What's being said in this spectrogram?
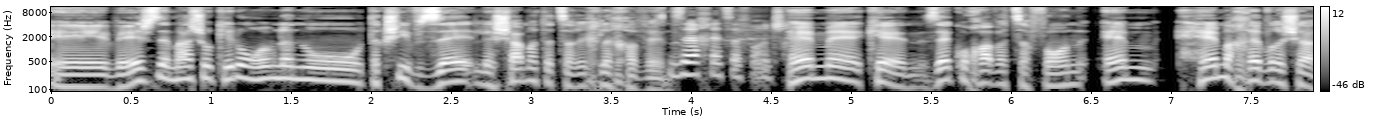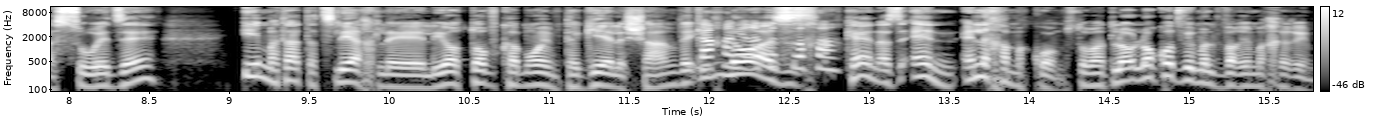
אה, ויש איזה משהו, כאילו אומרים לנו, תקשיב, זה, לשם אתה צריך לכוון. זה אחרי צפון שלך. הם, אה, כן, זה כוכב הצפון, הם, הם החבר'ה שעשו את זה. אם אתה תצליח ל- להיות טוב כמוהם, תגיע לשם, ואם ככה לא, נראית אז... הצלחה. כן, אז אין, אין לך מקום. זאת אומרת, לא, לא כותבים על דברים אחרים.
